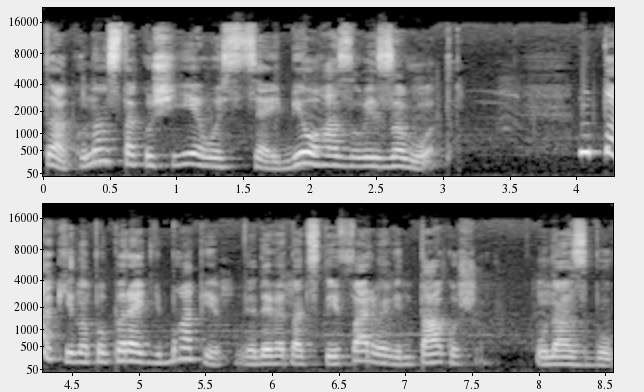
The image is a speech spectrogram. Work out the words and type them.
Так, у нас також є ось цей біогазовий завод. Ну так, і на попередній для 19-ї ферми він також у нас був.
